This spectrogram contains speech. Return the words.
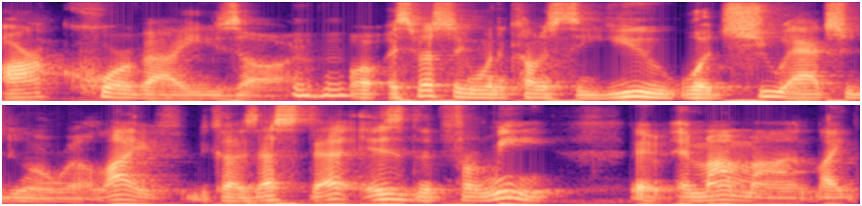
our core values are, mm-hmm. or especially when it comes to you, what you actually do in real life, because that's that is the for me in, in my mind, like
